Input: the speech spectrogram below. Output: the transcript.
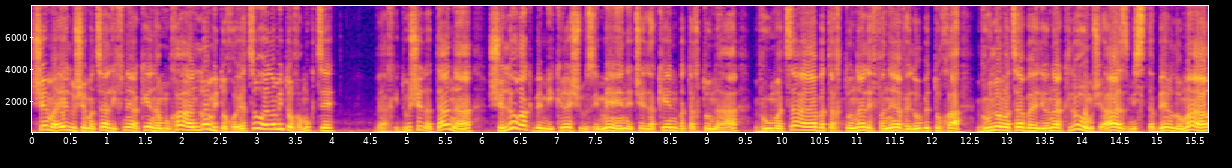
שמא אלו שמצא לפני הקן המוכן לא מתוכו יצאו, אלא מתוך המוקצה. והחידוש של התנא, שלא רק במקרה שהוא זימן את של הקן בתחתונה, והוא מצא בתחתונה לפניה ולא בתוכה, והוא לא מצא בעליונה כלום, שאז מסתבר לומר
